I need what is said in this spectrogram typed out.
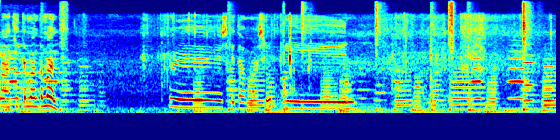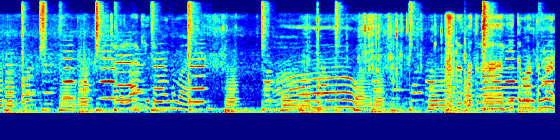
lagi teman-teman. Wes kita masukin cari lagi teman-teman. Wow. Kita dapat lagi teman-teman.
